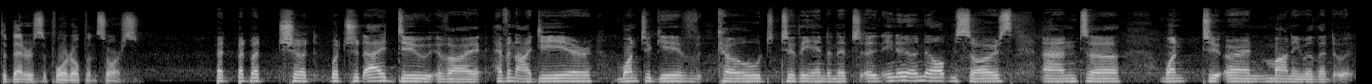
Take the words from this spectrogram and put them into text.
to better support open source. But but but should what should I do if I have an idea, want to give code to the internet in, in, in open source, and uh, want to earn money with it?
